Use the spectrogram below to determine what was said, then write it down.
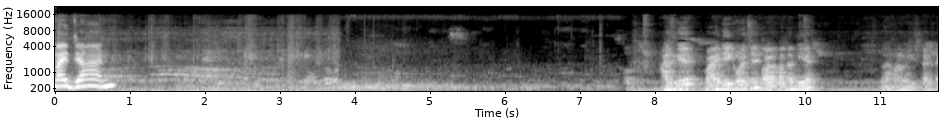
my জান। আজকে বাইরেই করেছে কলা পাতা দিয়ে। এখন আমি একটা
